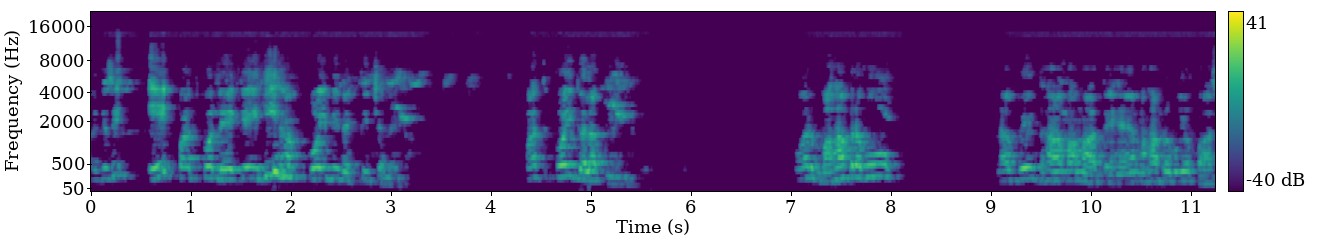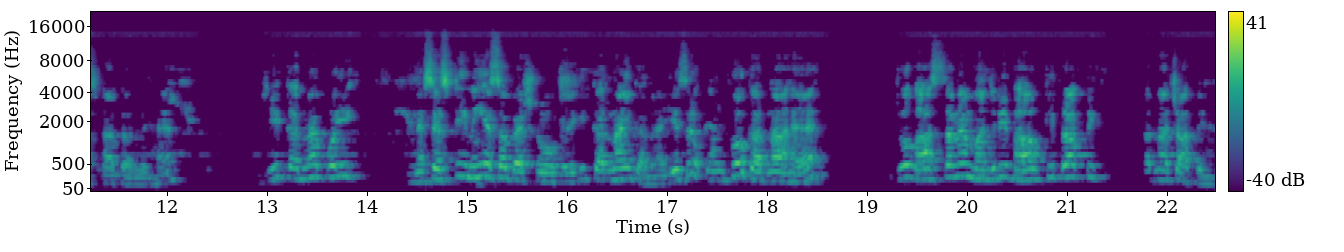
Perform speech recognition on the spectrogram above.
तो किसी एक पथ को लेके ही हम कोई भी व्यक्ति चलेगा। पथ कोई गलत नहीं है। और महाप्रभु नववे धाम हम आते हैं, महाप्रभु की उपासना कर रहे हैं। ये करना कोई नेसेसिटी नहीं है सब वैष्णवों के लिए कि करना ही करना है। ये सिर्फ़ उनको करना है जो वास्तव में मंजरी भाव की प्राप्ति करना चाहते हैं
